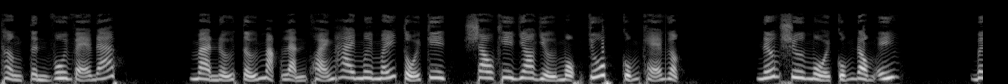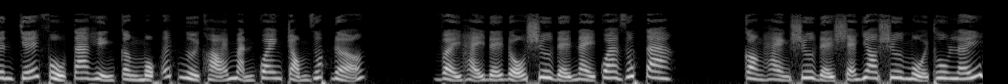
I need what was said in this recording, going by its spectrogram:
thần tình vui vẻ đáp. Mà nữ tử mặt lạnh khoảng hai mươi mấy tuổi kia, sau khi do dự một chút cũng khẽ gật. Nếu sư muội cũng đồng ý. Bên chế phù ta hiện cần một ít người khỏi mạnh quan trọng giúp đỡ. Vậy hãy để đổ sư đệ này qua giúp ta. Còn hàng sư đệ sẽ do sư muội thu lấy.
